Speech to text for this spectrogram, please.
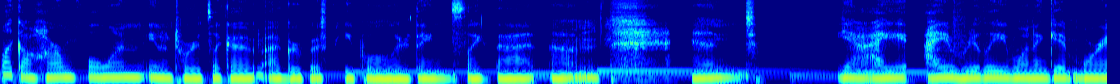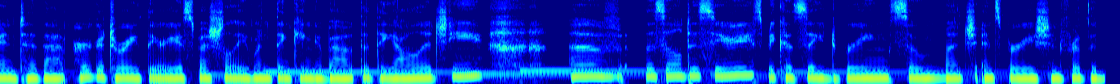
like a harmful one, you know, towards like a, a group of people or things like that. Um, and yeah, I, I really want to get more into that purgatory theory, especially when thinking about the theology of the Zelda series, because they bring so much inspiration for the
